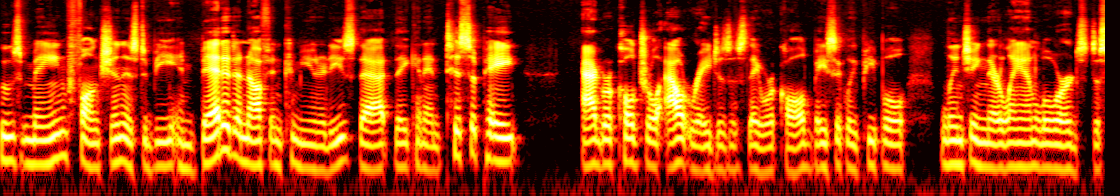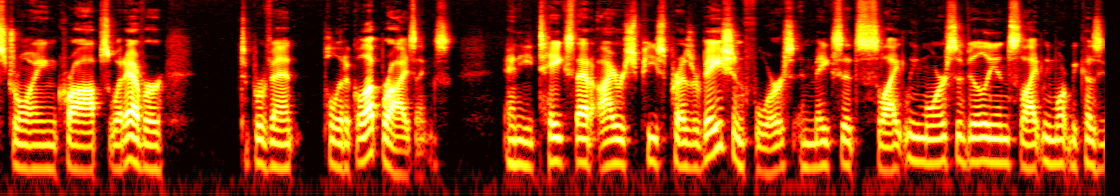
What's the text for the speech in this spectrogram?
whose main function is to be embedded enough in communities that they can anticipate agricultural outrages, as they were called, basically people lynching their landlords, destroying crops, whatever, to prevent political uprisings. And he takes that Irish Peace Preservation Force and makes it slightly more civilian, slightly more, because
